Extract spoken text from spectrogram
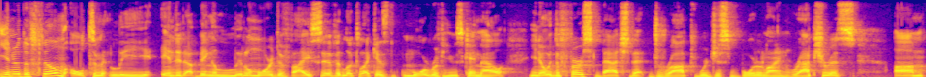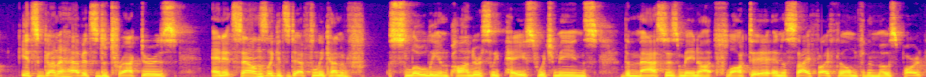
You know, the film ultimately ended up being a little more divisive, it looked like, as more reviews came out. You know, the first batch that dropped were just borderline rapturous. Um, it's gonna have its detractors, and it sounds like it's definitely kind of slowly and ponderously paced, which means the masses may not flock to it. And a sci fi film, for the most part,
